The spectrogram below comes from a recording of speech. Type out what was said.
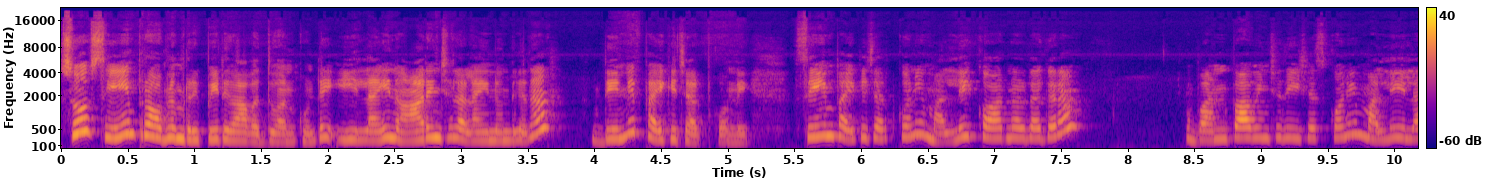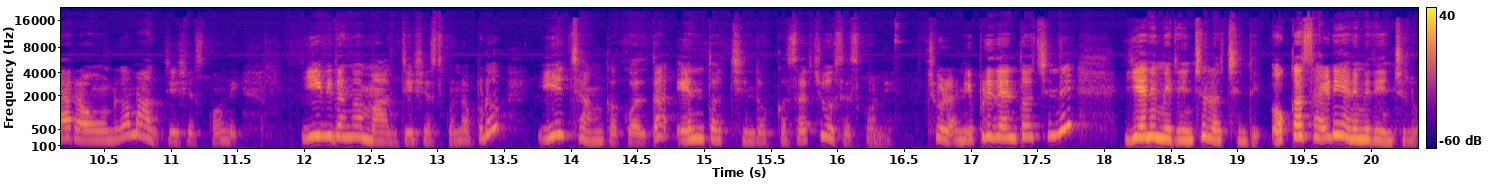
సో సేమ్ ప్రాబ్లం రిపీట్ కావద్దు అనుకుంటే ఈ లైన్ ఆరు ఇంచుల లైన్ ఉంది కదా దీన్ని పైకి జరుపుకోండి. సేమ్ పైకి జరుపుకొని మళ్ళీ కార్నర్ దగ్గర వన్ పావు తీసేసుకొని మళ్ళీ ఇలా రౌండ్గా మార్క్ చేసేసుకోండి. ఈ విధంగా మార్క్ చేసేసుకున్నప్పుడు ఈ చంక కొలత ఎంత వచ్చిందో ఒక్కసారి చూసేసుకోండి. చూడండి ఇప్పుడు ఇది ఎంత వచ్చింది ఎనిమిది ఇంచులు వచ్చింది. ఒక సైడ్ ఎనిమిది ఇంచులు.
